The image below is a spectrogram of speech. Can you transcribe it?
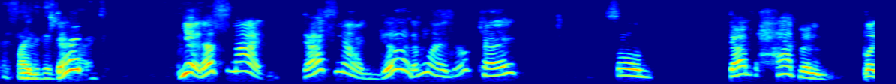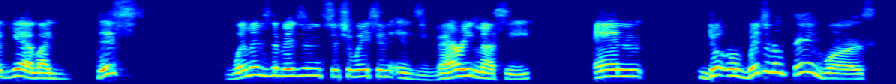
That's Like not a good that? Yeah, that's not that's not good. I'm like, okay, so that happened, but yeah, like this women's division situation is very messy, and the original thing was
